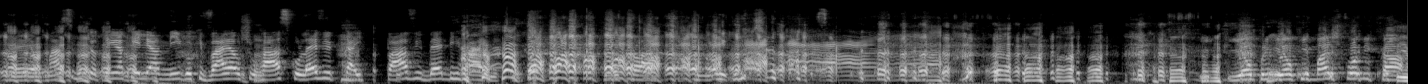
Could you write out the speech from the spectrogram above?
É, o máximo que eu tenho é aquele amigo que vai ao churrasco, leve caipava e bebe Heineken. e, e é, o, é o que mais come carne.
